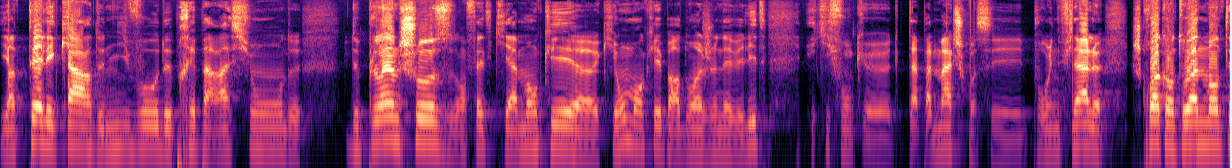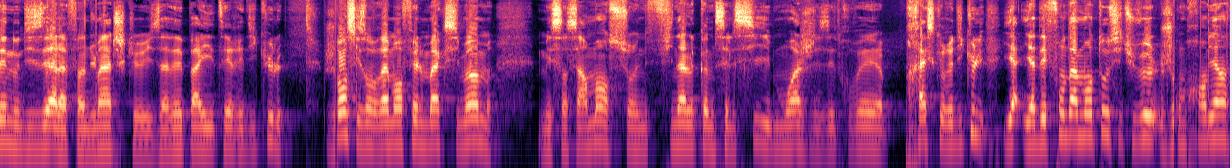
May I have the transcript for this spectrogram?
il y a un tel écart de niveau, de préparation, de de plein de choses en fait qui a manqué, euh, qui ont manqué pardon à Genève Elite et qui font que t'as pas de match quoi. C'est pour une finale. Je crois qu'Antoine Manté nous disait à la fin du match qu'ils n'avaient pas été ridicules. Je pense qu'ils ont vraiment fait le maximum. Mais sincèrement, sur une finale comme celle-ci, moi, je les ai trouvés presque ridicules. Il y, a, des fondamentaux, si tu veux. Je comprends bien.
